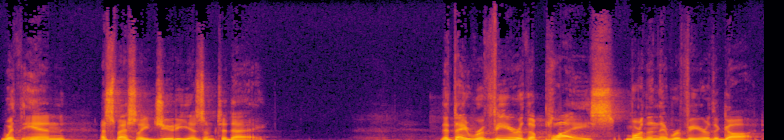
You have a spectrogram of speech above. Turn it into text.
within, especially Judaism today, that they revere the place more than they revere the God.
